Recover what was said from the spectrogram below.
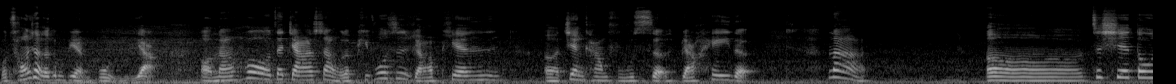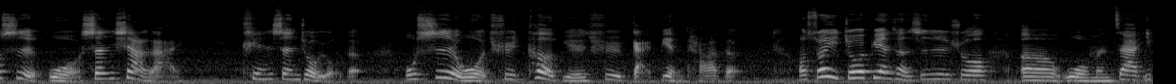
我从小就跟别人不一样哦，然后再加上我的皮肤是比较偏呃健康肤色，比较黑的，那呃这些都是我生下来天生就有的，不是我去特别去改变它的哦，所以就会变成是说。呃，我们在一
